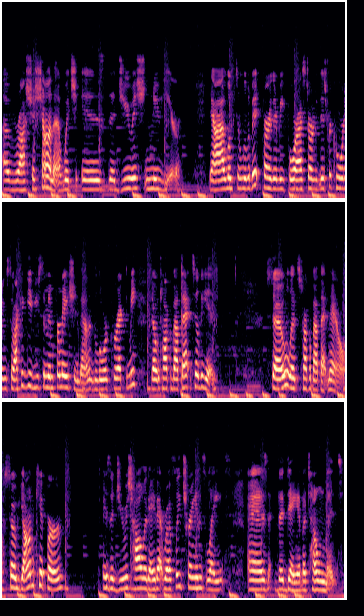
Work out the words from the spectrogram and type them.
of Rosh Hashanah, which is the Jewish New Year. Now, I looked a little bit further before I started this recording so I could give you some information about it. The Lord corrected me. Don't talk about that till the end. So, let's talk about that now. So, Yom Kippur is a Jewish holiday that roughly translates as the Day of Atonement.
